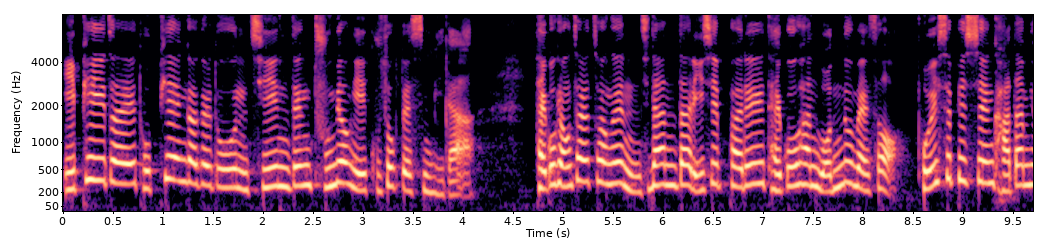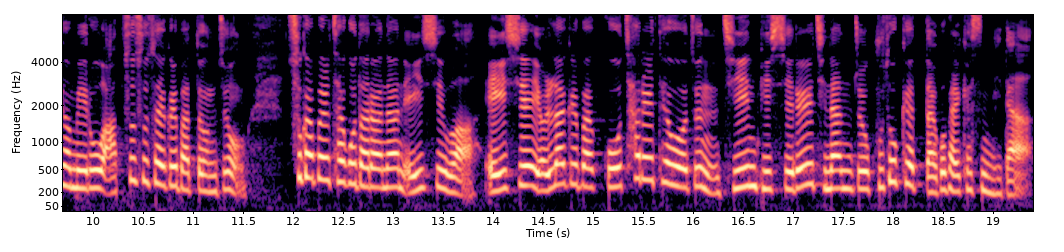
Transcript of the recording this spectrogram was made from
이 피의자의 도피 행각을 도운 지인 등 2명이 구속됐습니다. 대구경찰청은 지난달 28일 대구 한 원룸에서 보이스피싱 가담 혐의로 압수수색을 받던 중 수갑을 차고 달아난 A씨와 A씨의 연락을 받고 차를 태워준 지인 B씨를 지난주 구속했다고 밝혔습니다.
